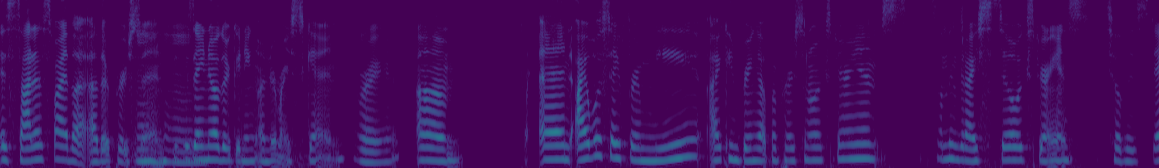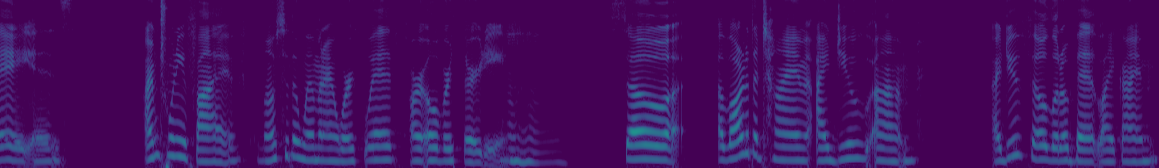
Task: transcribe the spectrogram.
is satisfy that other person because Mhm. they know they're getting under my skin right. um, and I will say for me, I can bring up a personal experience. Something that I still experience till this day is I'm 25. Most of the women I work with are over 30. Mm-hmm. So a lot of the time, I do um, I do feel a little bit like I'm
